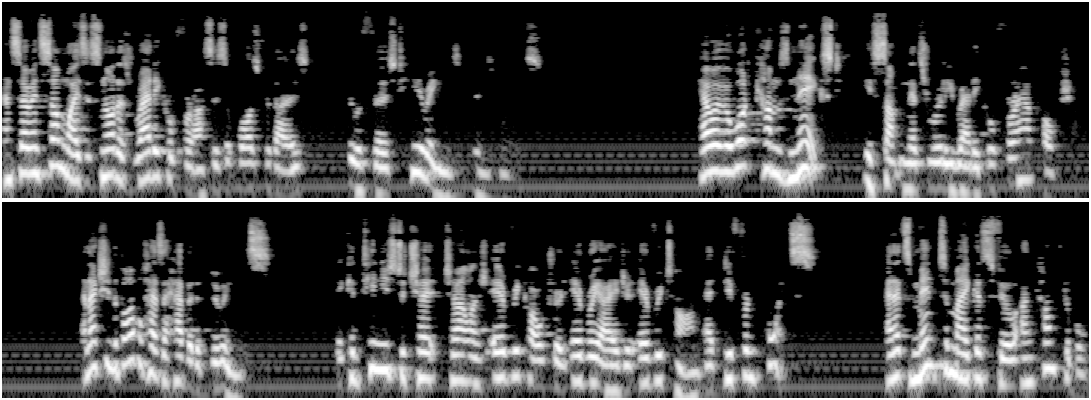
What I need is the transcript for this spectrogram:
And so in some ways it's not as radical for us as it was for those who were first hearing these, these words. However, what comes next is something that's really radical for our culture. And actually the Bible has a habit of doing this. It continues to ch- challenge every culture at every age at every time at different points. And it's meant to make us feel uncomfortable.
